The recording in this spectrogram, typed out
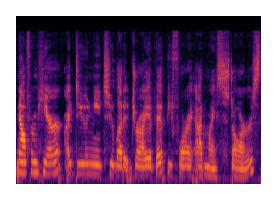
Now from here, I do need to let it dry a bit before I add my stars.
